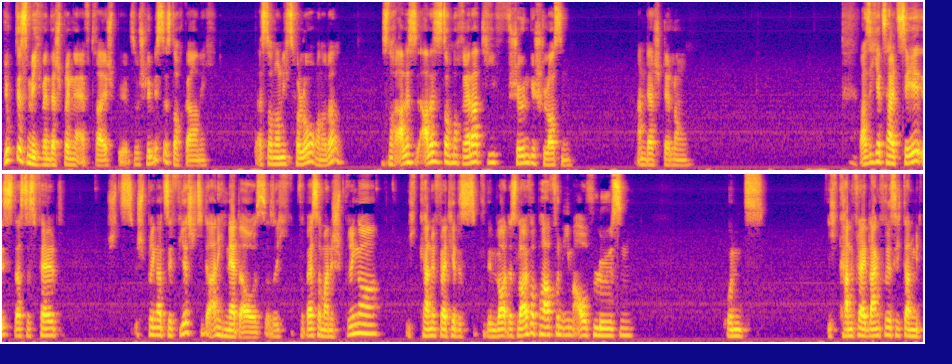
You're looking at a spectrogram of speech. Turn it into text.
Juckt es mich, wenn der Springer F3 spielt? So schlimm ist es doch gar nicht. Da ist doch noch nichts verloren, oder? Ist noch alles, alles ist doch noch relativ schön geschlossen. An der Stellung. Was ich jetzt halt sehe, ist, dass das Feld Springer C4 sieht eigentlich nett aus. Also ich verbessere meine Springer. Ich kann vielleicht hier das, den, das Läuferpaar von ihm auflösen. Und ich kann vielleicht langfristig dann mit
